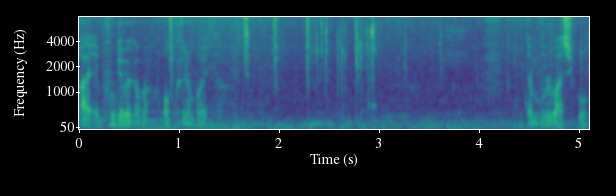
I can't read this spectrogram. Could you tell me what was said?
아, 얘 붕대 왜 가봐? 어, 큰일 날 뻔했다. 일단 물 마시고.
